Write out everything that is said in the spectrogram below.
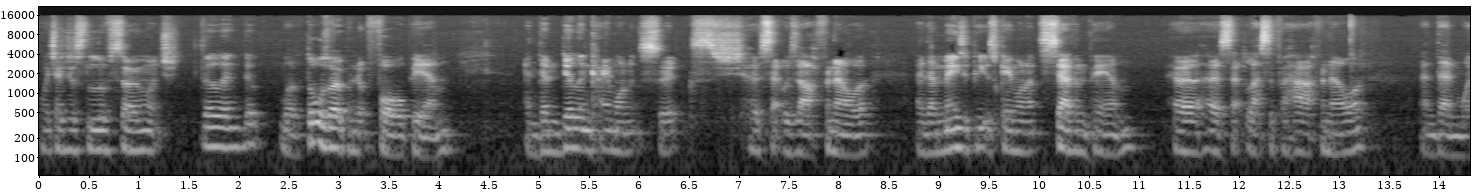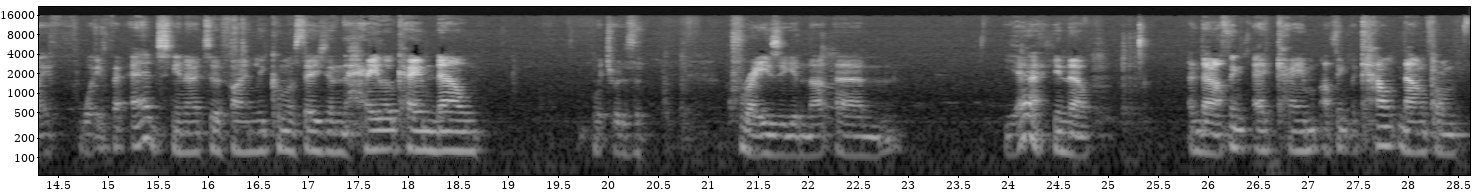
which I just love so much. Dylan, well, doors opened at 4 p.m. And then Dylan came on at 6. Her set was half an hour. And then Maisie Peters came on at 7 p.m. Her, her set lasted for half an hour. And then wait waited for Ed, you know, to finally come on stage. And Halo came down, which was crazy in that. Um, yeah, you know. And then I think Ed came. I think the countdown from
